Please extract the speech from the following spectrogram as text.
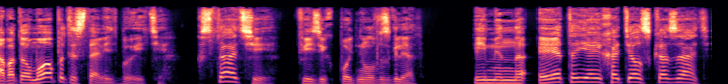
А потом опыты ставить будете?» «Кстати», — физик поднял взгляд, — «именно это я и хотел сказать».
